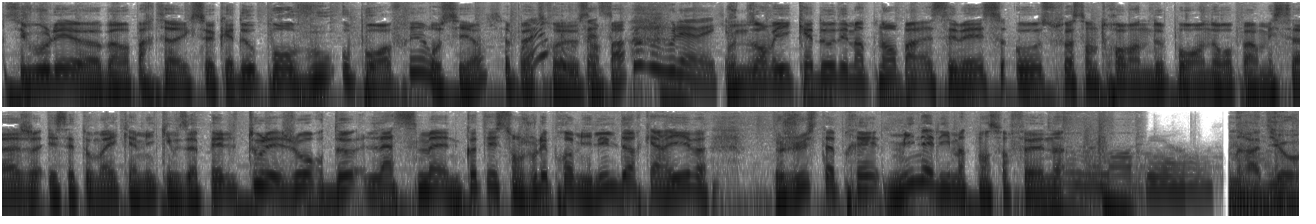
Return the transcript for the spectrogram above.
Si vous voulez euh, bah, repartir avec ce cadeau pour vous ou pour offrir aussi, hein, ça peut être euh, Vous sympa. ce que vous voulez avec. Vous nous envoyez cadeau dès maintenant par SMS au 6322 pour 1 euro par message. Et c'est Thomas et Camille qui vous appellent tous les jours de la semaine. Côté son, je vous l'ai promis, l'Hilder qui arrive juste après Minelli maintenant sur Fun. Fun Radio.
